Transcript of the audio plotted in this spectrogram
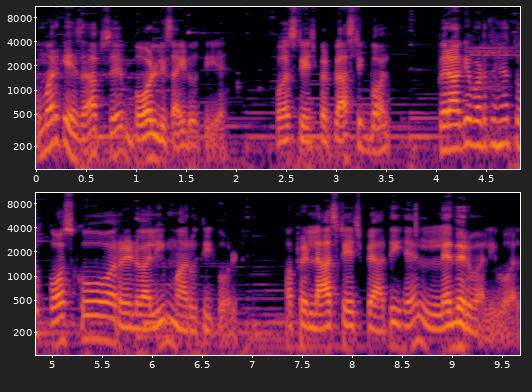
उम्र के हिसाब से बॉल डिसाइड होती है। फ़र्स्ट स्टेज पर प्लास्टिक बॉल फिर आगे बढ़ते हैं तो कॉस्को और रेड वाली मारुति गोल्ड और फिर लास्ट स्टेज पे आती है लेदर वाली बॉल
